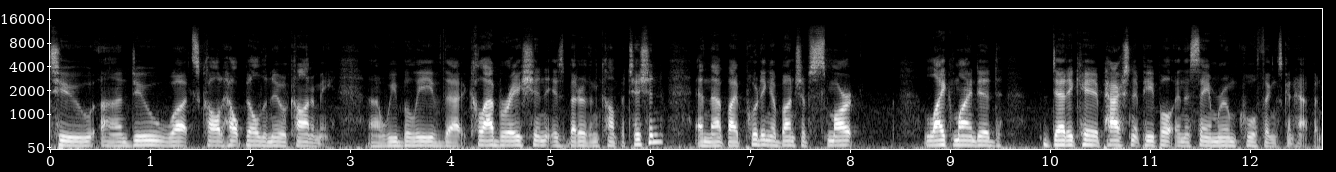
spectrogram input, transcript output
to uh, do what's called help build a new economy. Uh, we believe that collaboration is better than competition, and that by putting a bunch of smart, like minded, dedicated, passionate people in the same room, cool things can happen.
